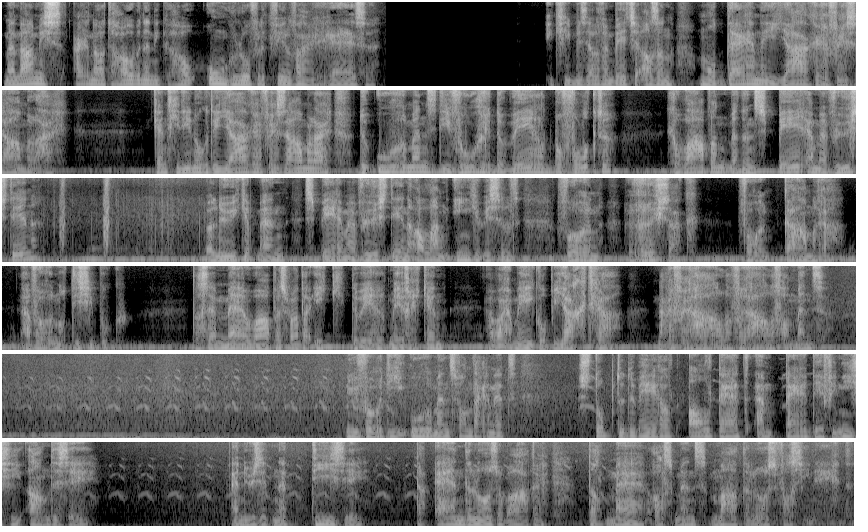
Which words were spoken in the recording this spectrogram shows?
Mijn naam is Arnoud Houwen en ik hou ongelooflijk veel van reizen. Ik zie mezelf een beetje als een moderne jager-verzamelaar. Kent je die nog, de jager-verzamelaar, de oermens die vroeger de wereld bevolkte, gewapend met een speer en met vuurstenen? Wel nu, ik heb mijn speer en mijn vuurstenen al lang ingewisseld voor een rugzak, voor een camera en voor een notitieboek. Dat zijn mijn wapens waar dat ik de wereld mee verken en waarmee ik op jacht ga naar verhalen, verhalen van mensen. Nu, voor die oermens van daarnet stopte de wereld altijd en per definitie aan de zee. En nu het net die zee, dat eindeloze water, dat mij als mens mateloos fascineert.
